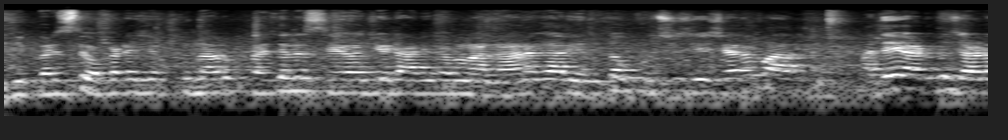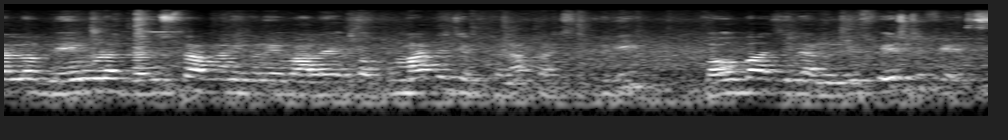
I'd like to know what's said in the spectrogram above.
ఇది పరిస్థితి ఒకటే చెప్తున్నారు. ప్రజలు సేవ చేయడానికి మా నాన్నగారు ఎంతో కృషి చేశారు. అదే అడుగు జాడలో మేము కూడా గడుస్తామని కొన్ని వాళ్ళ యొక్క కుమార్తె చెప్తున్న పరిస్థితి ఇది. బహుబా జిల్లా నుండి ఫేస్ టు ఫేస్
